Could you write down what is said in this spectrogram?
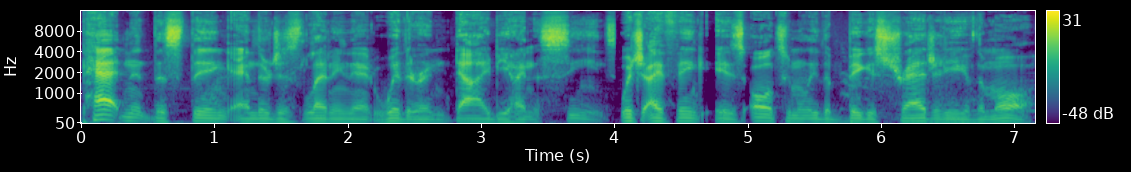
patented this thing and they're just letting it wither and die behind the scenes, which I think is ultimately the biggest tragedy of them all.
